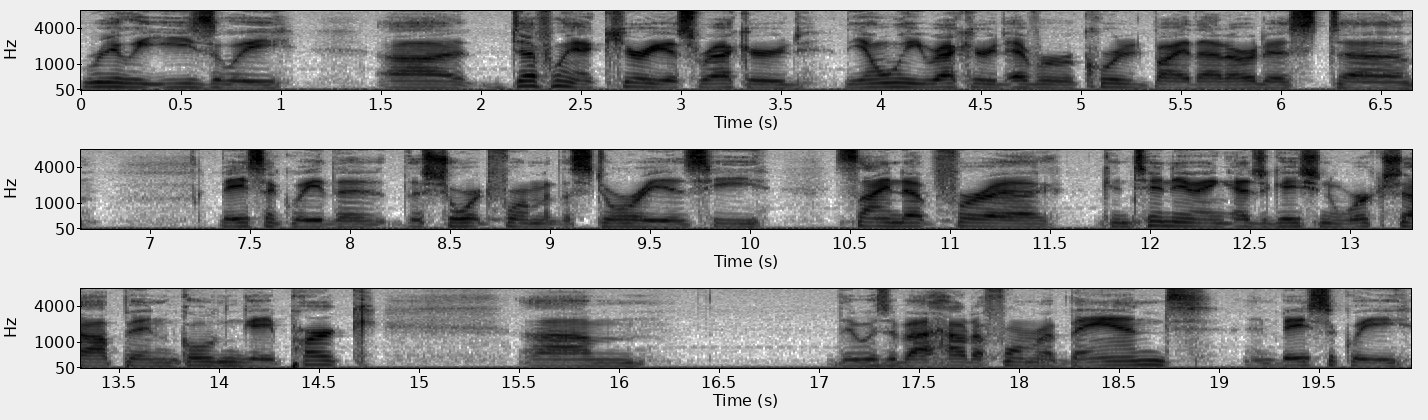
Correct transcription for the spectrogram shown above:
really easily. Uh, definitely a curious record. The only record ever recorded by that artist. Uh, basically the the short form of the story is he signed up for a continuing education workshop in Golden Gate Park. Um, it was about how to form a band, and basically,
